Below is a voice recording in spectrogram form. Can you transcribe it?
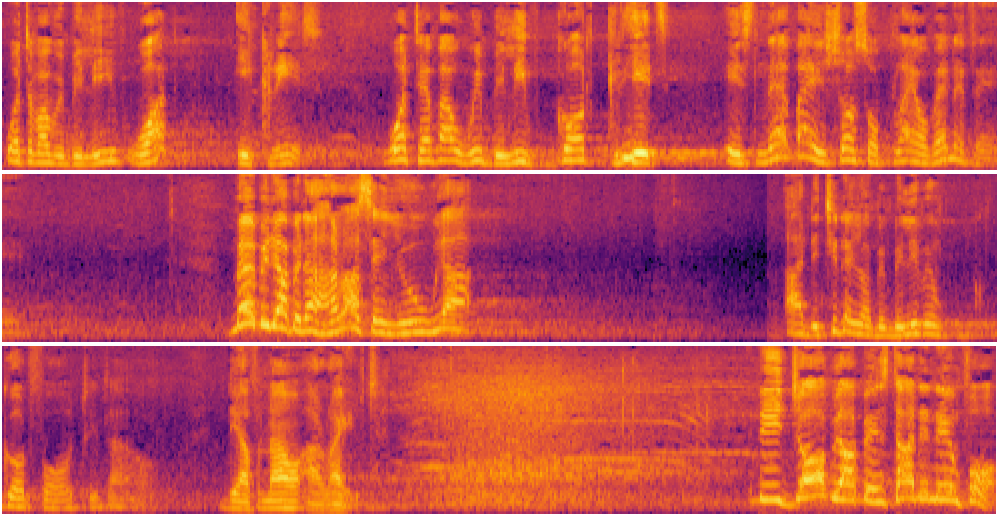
Whatever we believe, what? He creates. Whatever we believe God creates is never a short supply of anything. Maybe they have been harassing you. We are, are the children you have been believing God for now. They have now arrived. The job you have been standing in for,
